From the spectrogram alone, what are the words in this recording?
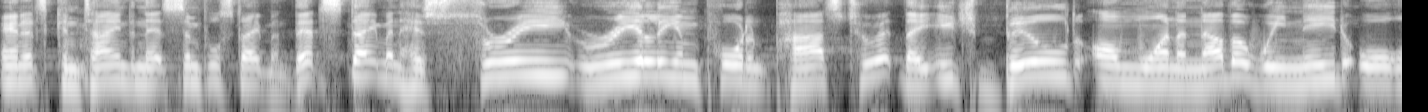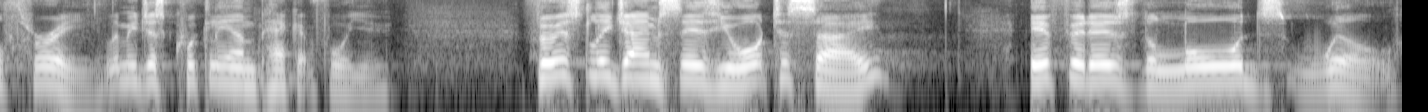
And it's contained in that simple statement. That statement has three really important parts to it. They each build on one another. We need all three. Let me just quickly unpack it for you. Firstly, James says you ought to say, if it is the Lord's will.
